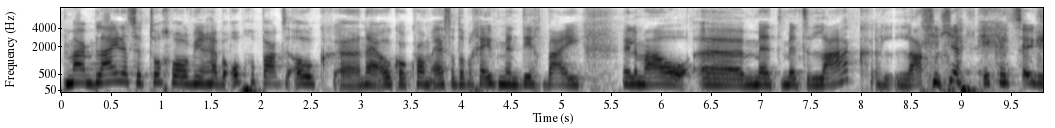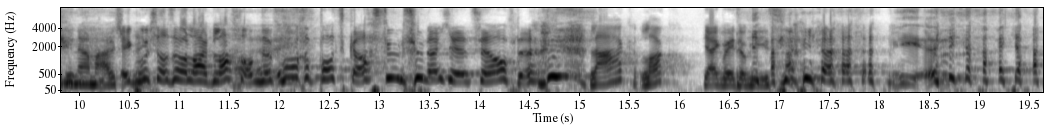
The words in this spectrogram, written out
maar blij dat ze het toch gewoon weer hebben opgepakt. Ook, eh, nou ja, ook al kwam Estland op een gegeven moment dichtbij. Helemaal eh, met, met Laak. Laak. Ja, ik het ik, die namen Ik uitspreken. moest al zo hard lachen om de vorige podcast. Toen, toen had je hetzelfde. Laak, lak. Ja, ik weet ook niet. Ja, ja.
